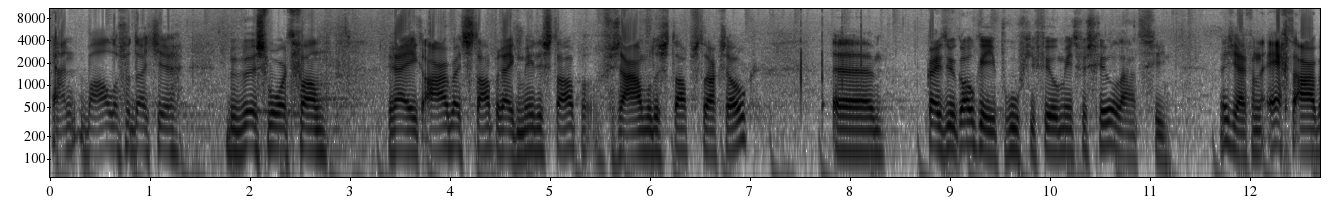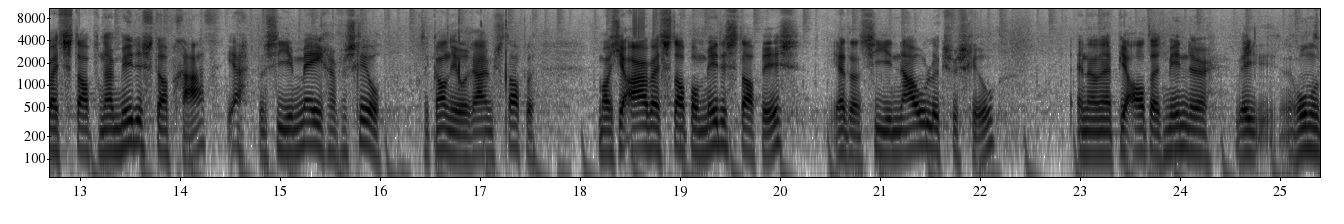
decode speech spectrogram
Ja, behalve dat je bewust wordt van rij ik arbeidsstap, rij ik middenstap, verzamelde stap straks ook. ehm, kan je natuurlijk ook in je proefje veel meer het verschil laten zien. Als jij van een echte arbeidsstap naar middenstap gaat, ja, dan zie je mega verschil. Dan kan heel ruim stappen. Maar als je arbeidsstap al middenstap is, ja, dan zie je nauwelijks verschil. En dan heb je altijd minder, weet je,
